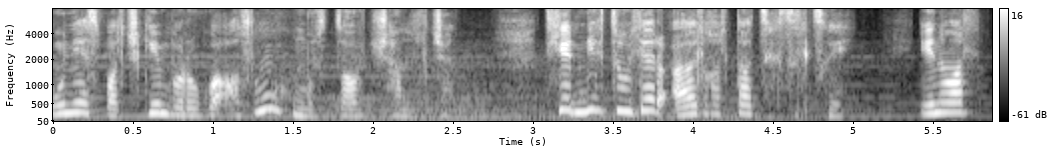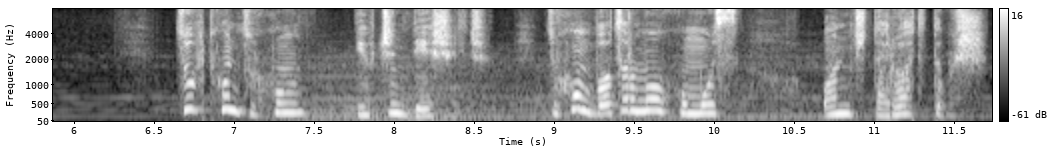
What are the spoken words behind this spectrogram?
үнээс болж гин буруугүй олон хүмүүс зовж шаналж байна. Тэгэхээр нэг зүйлээр ойлголтоо зэгсэлцгээе. Энэ бол зөвхт хүн зөвхөн дивжин дээшилж, зөвхөн бузар муу хүмүүс унж дориотдаг биш.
